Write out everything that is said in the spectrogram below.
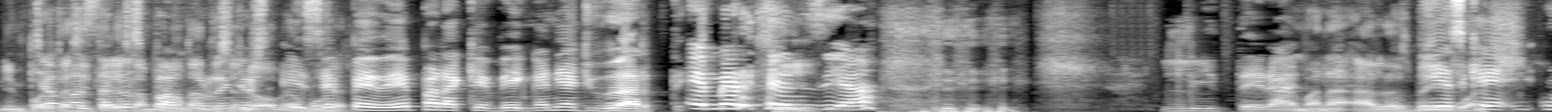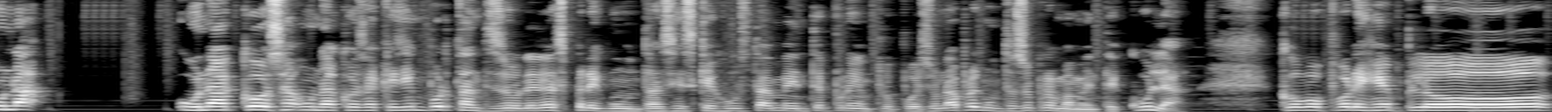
No importa si te a lo los están Power Rangers hombre o mujer. SPD para que vengan y ayudarte. emergencia. Literal. Llaman a, a los Y es que una, una cosa, una cosa que es importante sobre las preguntas es que justamente, por ejemplo, pues una pregunta supremamente cula. Como por ejemplo,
